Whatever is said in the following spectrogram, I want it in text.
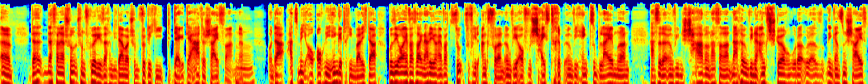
ähm, das, das waren ja schon, schon früher die Sachen, die damals schon wirklich die, der, der harte Scheiß waren. Ne? Mhm. Und da hat's mich auch, auch nie hingetrieben, weil ich da, muss ich auch einfach sagen, da hatte ich auch einfach zu, zu viel Angst vor, dann irgendwie auf einem Scheißtrip irgendwie hängen zu bleiben und dann hast du da irgendwie einen Schaden und hast dann nachher irgendwie eine Angststörung oder, oder so den ganzen Scheiß.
